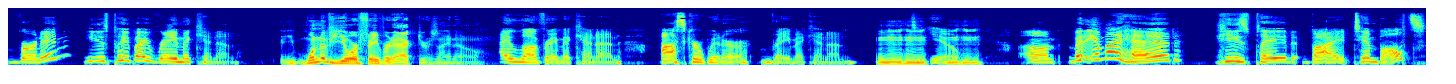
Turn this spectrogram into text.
Vernon. He is played by Ray McKinnon. One of your favorite actors, I know. I love Ray McKinnon. Oscar winner Ray McKinnon. Mhm, To you. mhm. Um, but in my head, he's played by Tim Baltz.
